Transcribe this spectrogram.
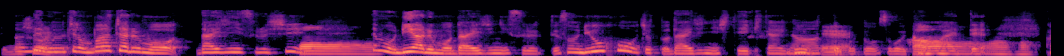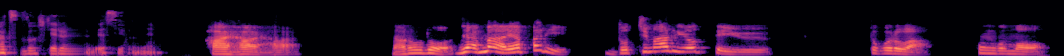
なんで、もちろんバーチャルも大事にするし、でもリアルも大事にするっていう、その両方をちょっと大事にしていきたいなっていうことをすごい考えて活動してるんですよね。はいはいはい。なるほど。じゃあまあ、やっぱり、どっちもあるよっていうところは、今後も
